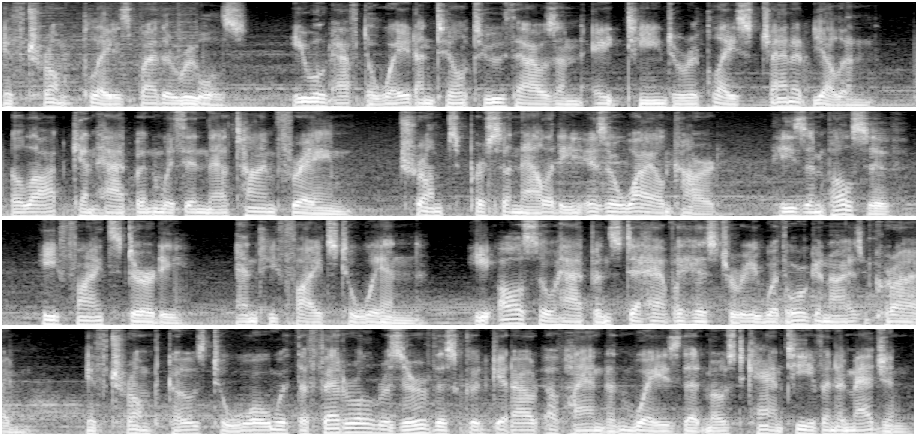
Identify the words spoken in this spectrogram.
If Trump plays by the rules, he will have to wait until 2018 to replace Janet Yellen. A lot can happen within that time frame. Trump's personality is a wild card. He's impulsive, he fights dirty, and he fights to win. He also happens to have a history with organized crime. If Trump goes to war with the Federal Reserve this could get out of hand in ways that most can't even imagine,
